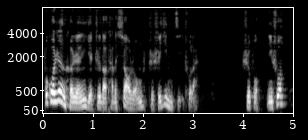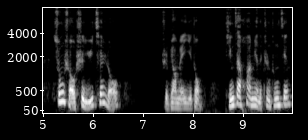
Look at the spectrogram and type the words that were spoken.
不过，任何人也知道他的笑容只是硬挤出来。师傅，你说凶手是于谦柔？指标没移动，停在画面的正中间，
